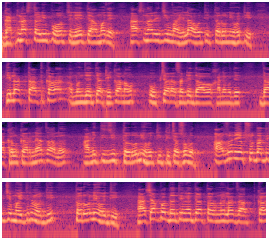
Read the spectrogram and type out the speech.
घटनास्थळी पोहोचले. त्यामध्ये असणारी जी महिला होती तरुणी होती तिला तात्काळ म्हणजे त्या ठिकाणाहून उपचारासाठी दवाखान्यामध्ये दाखल करण्यात आलं. आणि ती जी तरुणी होती तिच्यासोबत अजून एक सुद्धा तिची मैत्रीण होती तरुणी होती. अशा पद्धतीने त्या तरुणीला जातकाळ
